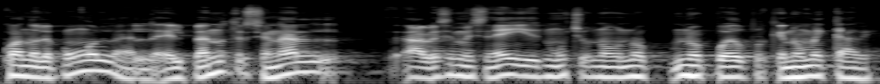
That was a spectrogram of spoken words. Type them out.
cuando le pongo la- el plan nutricional, a veces me dicen, hey, es mucho, no, no, no puedo porque no me cabe.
